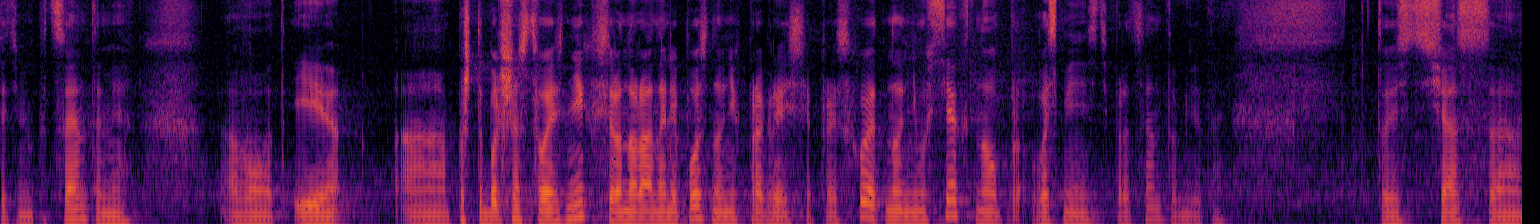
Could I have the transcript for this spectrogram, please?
этими пациентами. Вот. И а, потому что большинство из них все равно рано или поздно у них прогрессия происходит, но не у всех, но 80% где-то. То есть сейчас э,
